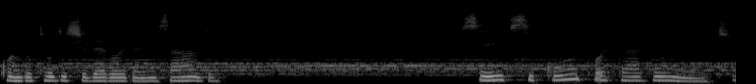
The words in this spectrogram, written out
Quando tudo estiver organizado, sente-se confortavelmente.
